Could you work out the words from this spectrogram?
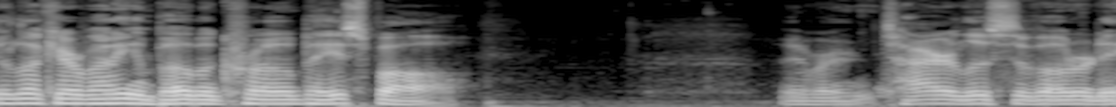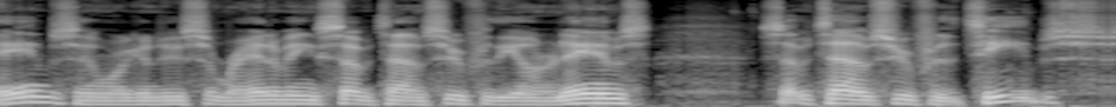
Good luck, everybody, in Bowman Chrome Baseball. We have our entire list of owner names, and we're going to do some randoming. Seven times through for the owner names, seven times through for the teams.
